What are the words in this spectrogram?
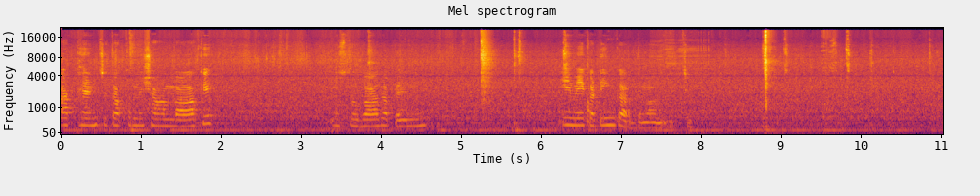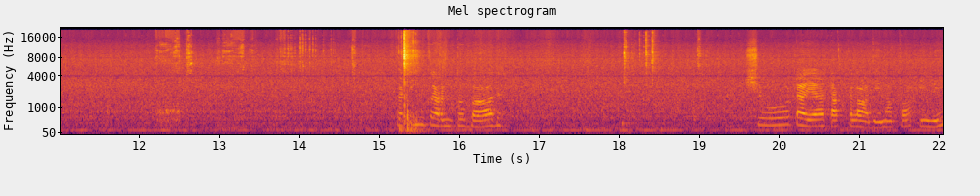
8 ਇੰਚ ਤੱਕ ਨਿਸ਼ਾਨ ਲਾ ਕੇ ਉਸ ਤੋਂ ਬਾਅਦ ਆਪਾਂ ਇਹਨੂੰ ਇਵੇਂ ਕਟਿੰਗ ਕਰ ਦੇਵਾਂਗੇ ਵਿੱਚ। ਕਟਿੰਗ ਕਰਨ ਤੋਂ ਬਾਅਦ ਛੋਟਾ ਜਿਹਾ ਟੱਕ ਲਾ ਦੇਣਾ ਆਪਾਂ ਇਵੇਂ।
